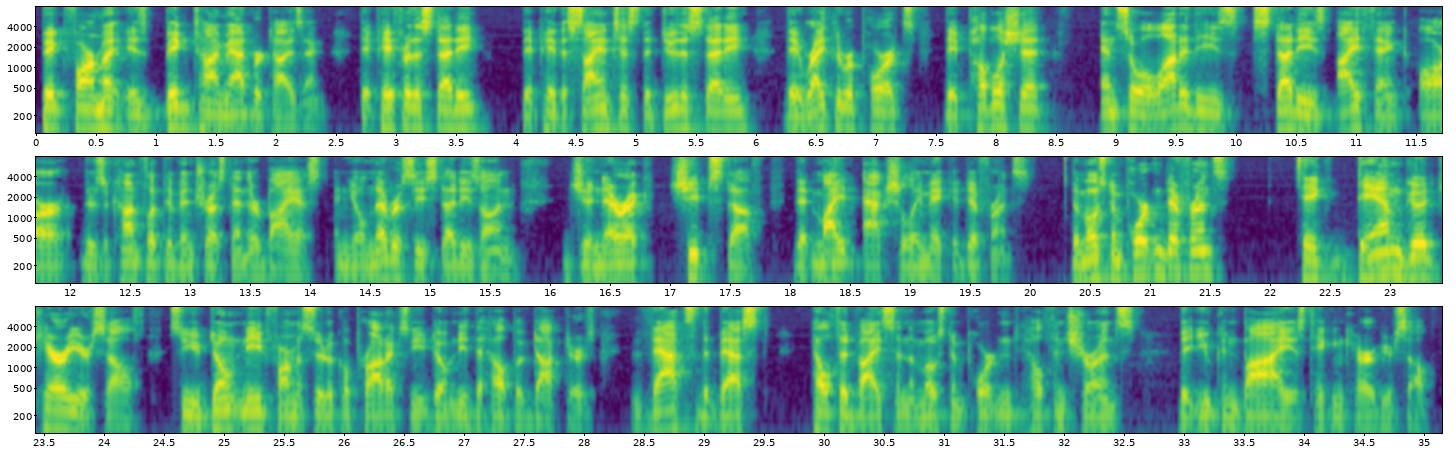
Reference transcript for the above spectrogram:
big pharma is big time advertising. They pay for the study, they pay the scientists that do the study, they write the reports, they publish it, and so a lot of these studies, I think, are there's a conflict of interest and they're biased. And you'll never see studies on generic, cheap stuff that might actually make a difference. The most important difference take damn good care of yourself so you don't need pharmaceutical products and you don't need the help of doctors. That's the best health advice and the most important health insurance that you can buy is taking care of yourself.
